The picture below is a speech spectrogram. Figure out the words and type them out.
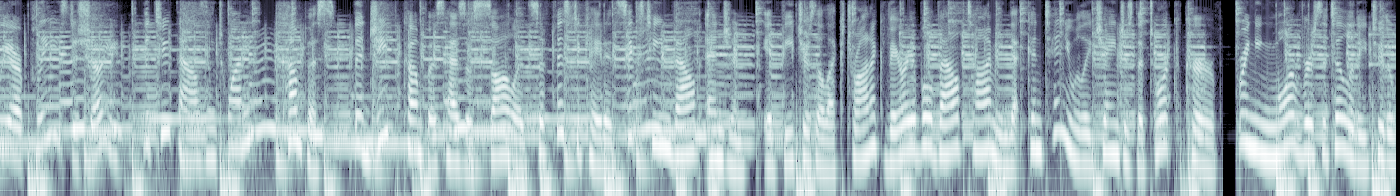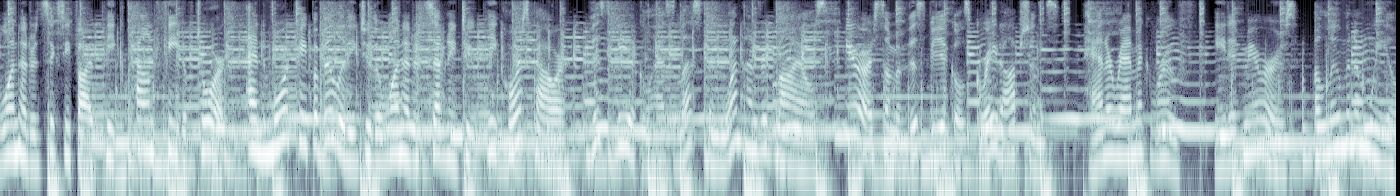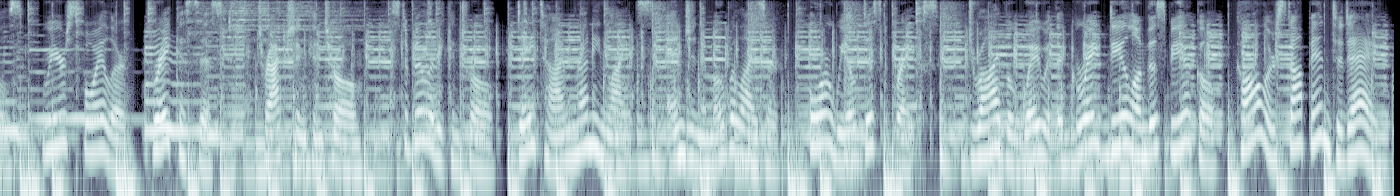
We are pleased to show you the 2020 Compass. The Jeep Compass has a solid, sophisticated 16-valve engine. It features electronic variable valve timing that continually changes the torque curve, bringing more versatility to the 165 peak pound-feet of torque and more capability to the 172 peak horsepower. This vehicle has less than 100 miles. Here are some of this vehicle's great options. Panoramic roof, heated mirrors, aluminum wheels, rear spoiler, brake assist, traction control, stability control, daytime running lights, engine immobilizer, four-wheel disc brakes. Drive away with a great deal on this vehicle. Call or stop in today.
